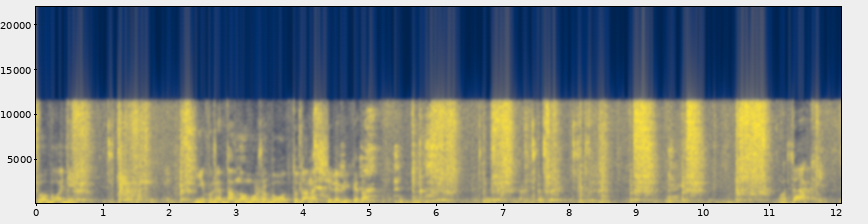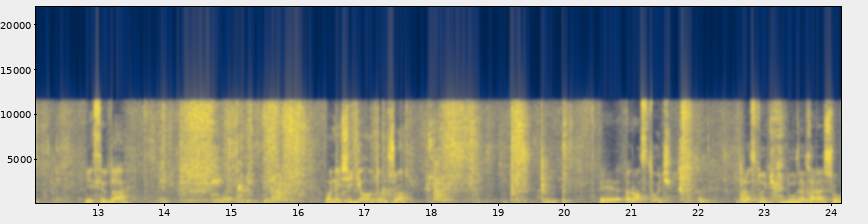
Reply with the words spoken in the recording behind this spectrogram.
свободні, їх вже б давно можна було б туди на щільові кидати. Отак. І сюди. Вони ще діло в тому, що е, ростуть, ростуть дуже хорошо.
